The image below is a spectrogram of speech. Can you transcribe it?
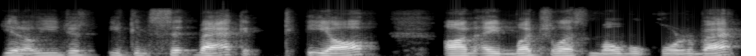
you know, you just you can sit back and tee off on a much less mobile quarterback.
